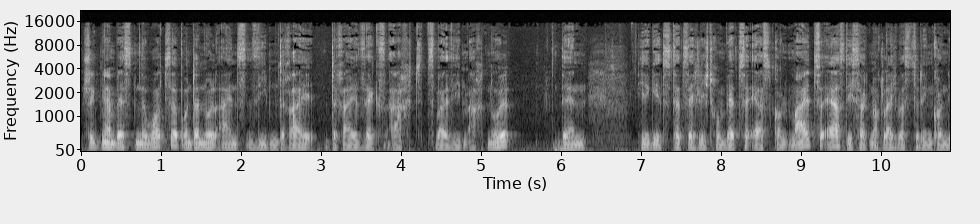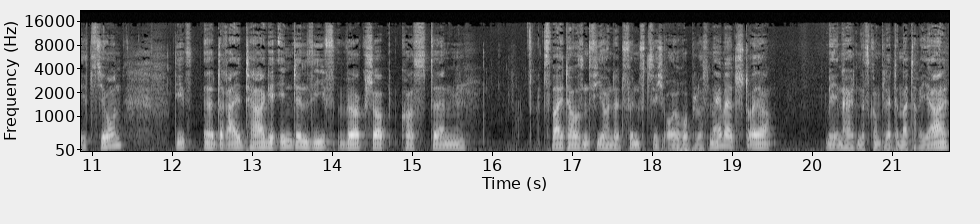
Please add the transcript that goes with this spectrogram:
schickt mir am besten eine WhatsApp unter 0173 368 2780, denn hier geht es tatsächlich darum, wer zuerst kommt, mal zuerst. Ich sage noch gleich was zu den Konditionen. Die äh, drei Tage Intensiv-Workshop kosten 2450 Euro plus Mehrwertsteuer, beinhalten das komplette Material,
